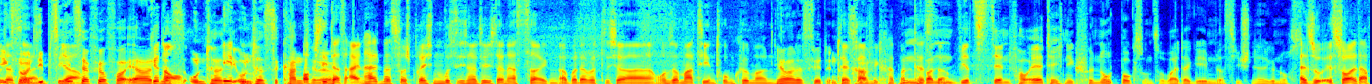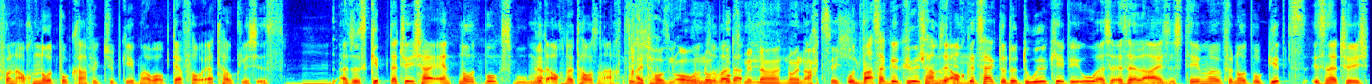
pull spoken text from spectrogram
GTX das sein. 79 ist ja für VR Genau. das unter, die unterste Kante. Ob sie das einhalten, das Versprechen, muss ich natürlich dann erst zeigen. Aber da wird sich ja unser Martin drum kümmern. ja, das wird der interessant. Grafikkartentester. Wann, wann wird es denn VR-Technik für Notebooks und so weiter geben, dass die schnell genug sind? Also es soll davon auch einen Notebook-Grafikchip geben, aber ob der VR-tauglich ist? hm. Also es gibt natürlich High-End-Notebooks mit Ja. auch einer 1080. 3000 Euro und so Notebooks weiter. mit einer 89. Und wassergekühlt haben sie auch gezeigt oder Dual-GPU, also SLI-Systeme für Notebook gibt's, ist natürlich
